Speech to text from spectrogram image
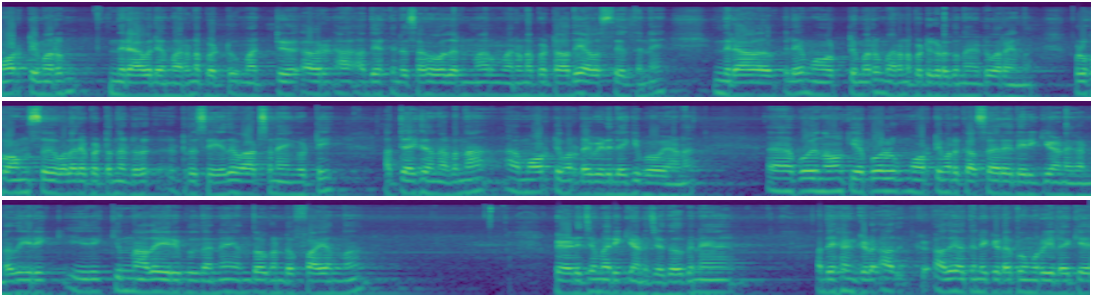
മോർട്ടിമറും ഇന്ന് രാവിലെ മരണപ്പെട്ടു. മറ്റ് അവർ അദ്ദേഹത്തിന്റെ സഹോദരന്മാർ മരണപ്പെട്ട അതേ അവസ്ഥയിൽ തന്നെ ഇന്ന് രാവിലെ മോർട്ടിമറും മരണപ്പെട്ട് കിടക്കുന്നതായിട്ട് പറയുന്നു. അപ്പോൾ ഹോംസ് വളരെ പെട്ടെന്ന് ഡ്രസ് ചെയ്ത് വാട്സൺ കുട്ടി അത്യാഹിതം നടന്ന മോർട്ടിമറുടെ വീട്ടിലേക്ക് പോവുകയാണ്. പോയി നോക്കിയപ്പോൾ മോർട്ടിമർ കസേരയിലിരിക്കുകയാണ് കണ്ടത്. ഇരി ഇരിക്കുന്ന അതേ ഇരിപ്പിൽ തന്നെ എന്തോ കണ്ട് ഫയന്ന് പേടിച്ച് മരിക്കുകയാണ് ചെയ്തത്. പിന്നെ അദ്ദേഹം കിട അദ്ദേഹത്തിന്റെ കിടപ്പ് മുറിയിലേക്ക്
